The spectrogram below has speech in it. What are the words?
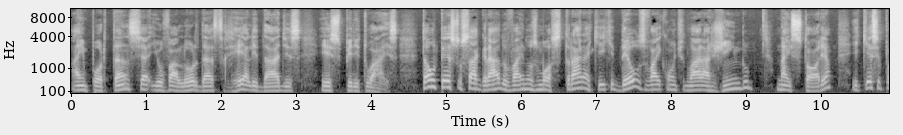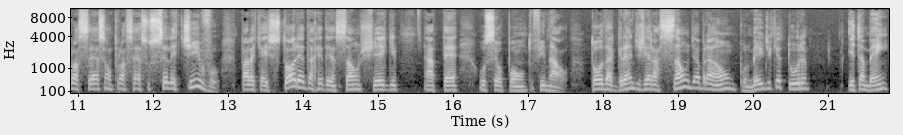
a importância e o valor das realidades espirituais. Então, o texto sagrado vai nos mostrar aqui que Deus vai continuar agindo na história e que esse processo é um processo seletivo para que a história da redenção chegue até o seu ponto final. Toda a grande geração de Abraão, por meio de Quetura, e também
